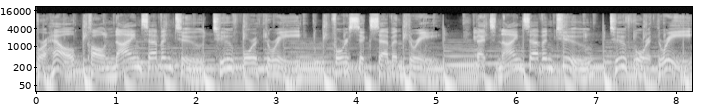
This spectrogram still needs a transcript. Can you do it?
For help, call 972 243 4673. That's 972 243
